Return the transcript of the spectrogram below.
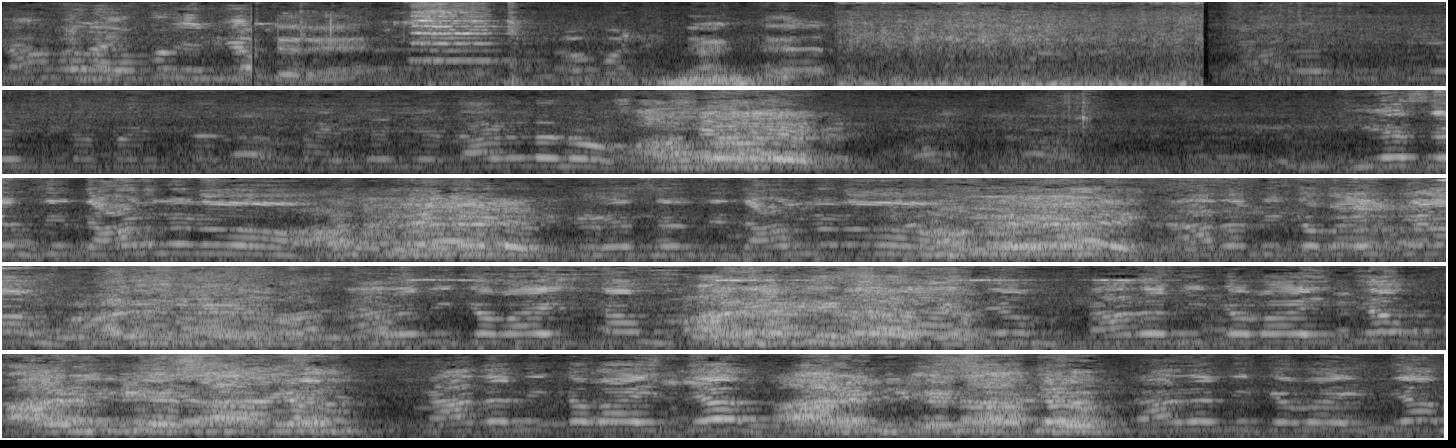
డాక్టరే డాక్టర్ టిఎస్ఎంసీ దాడులను టిఎస్ఎంసీ దాడులను ప్రాథమిక వైద్యం ప్రాథమిక వైద్యం వైద్యం ప్రాథమిక వైద్యం ప్రాథమిక వైద్యం ప్రాథమిక వైద్యం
